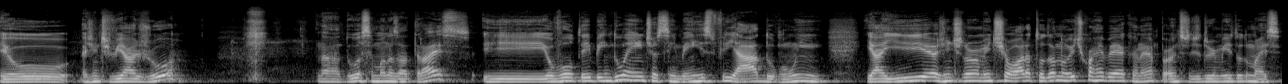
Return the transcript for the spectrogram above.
Eu, a gente viajou na duas semanas atrás e eu voltei bem doente, assim, bem resfriado, ruim. E aí a gente normalmente ora toda noite com a Rebeca, né? Antes de dormir e tudo mais.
